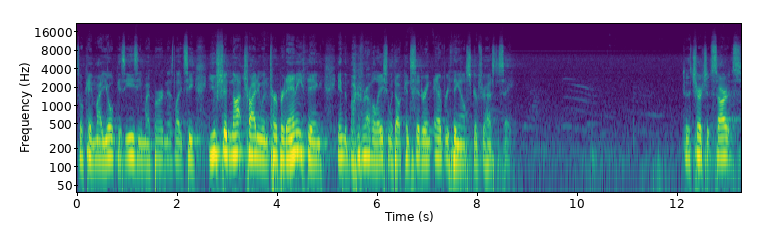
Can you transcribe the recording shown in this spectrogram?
It's okay. My yoke is easy, my burden is light. See, you should not try to interpret anything in the book of Revelation without considering everything else Scripture has to say. To the church at Sardis,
